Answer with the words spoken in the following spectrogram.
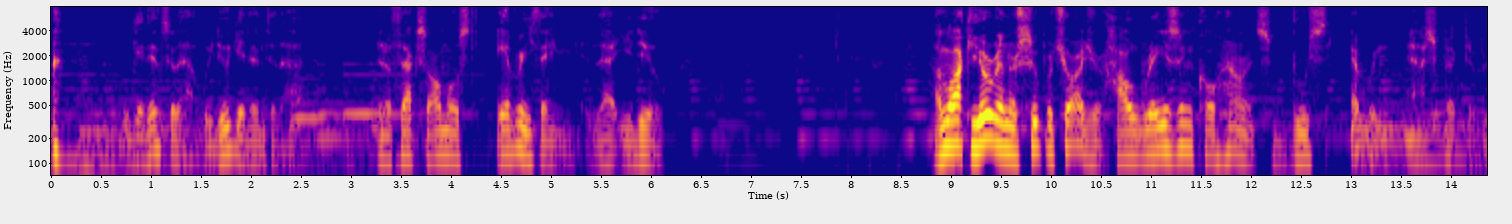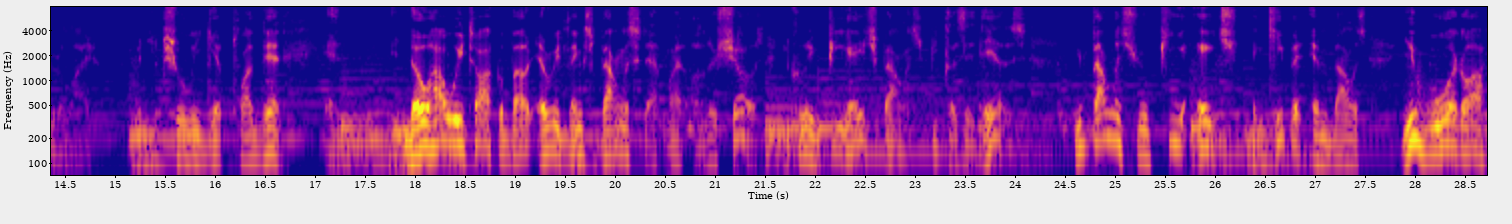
we'll get into that. We do get into that. It affects almost everything that you do. Unlock your inner supercharger, how raising coherence boosts every aspect of your life when you truly get plugged in. And you know how we talk about everything's balanced at my other shows, including pH balance, because it is. You balance your pH and keep it in balance. You ward off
